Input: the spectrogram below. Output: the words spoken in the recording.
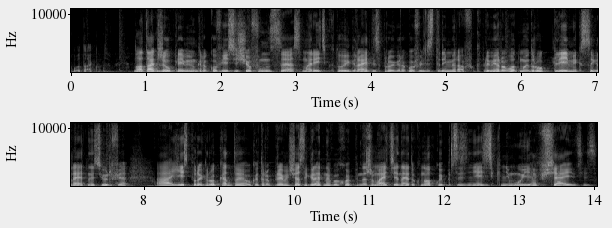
Вот так вот. Ну а также у премиум игроков есть еще функция смотреть, кто играет из про игроков или стримеров. К примеру, вот мой друг Клемикс играет на сюрфе, А есть про игрок Адео, который прямо сейчас играет на выхопе. Нажимаете на эту кнопку и присоединяйтесь к нему и общаетесь.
